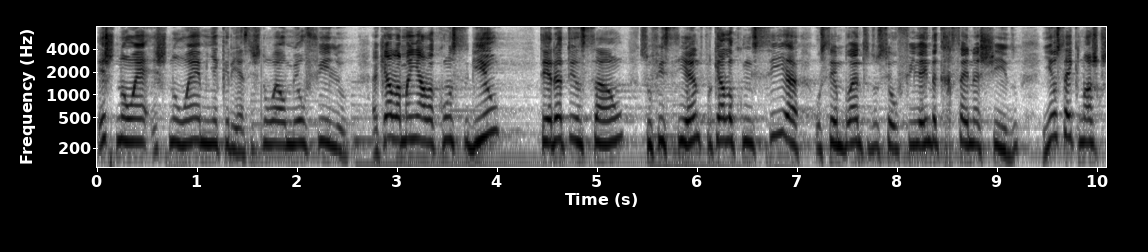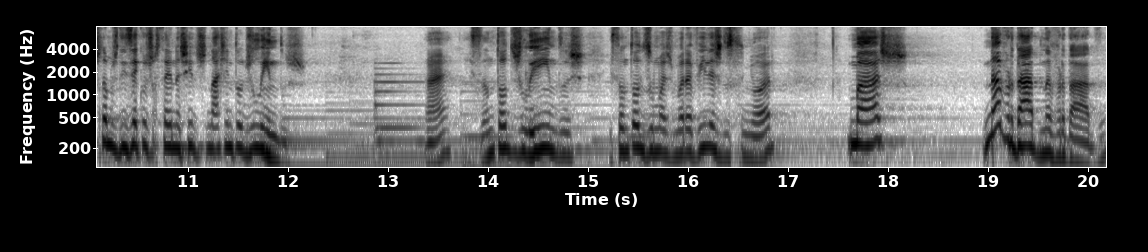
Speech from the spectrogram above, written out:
Este não é, este não é a minha criança, este não é o meu filho. Aquela mãe ela conseguiu ter atenção suficiente porque ela conhecia o semblante do seu filho, ainda que recém-nascido. E eu sei que nós gostamos de dizer que os recém-nascidos nascem todos lindos. Não é? E são todos lindos, e são todos umas maravilhas do Senhor. Mas, na verdade, na verdade,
